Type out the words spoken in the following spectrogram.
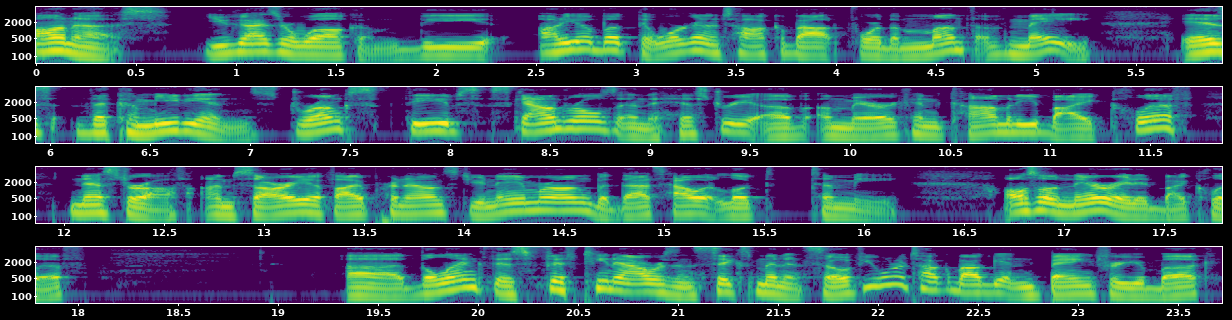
on us. You guys are welcome. The audiobook that we're going to talk about for the month of May is The Comedians Drunks, Thieves, Scoundrels, and the History of American Comedy by Kliph Nesteroff. I'm sorry if I pronounced your name wrong, but that's how it looked to me. Also narrated by Kliph. Uh, the length is 15 hours and 6 minutes. So if you want to talk about getting bang for your buck,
